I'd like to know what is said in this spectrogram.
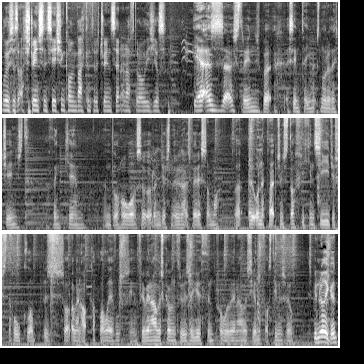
Lewis, is it a strange sensation coming back into the training centre after all these years? Yeah, it is, it is strange, but at the same time, it's not really changed. I think um, the hall, obviously, we're in just now, that's very similar. But out on the pitch and stuff, you can see just the whole club has sort of went up a couple of levels. And for when I was coming through as a youth, and probably when I was here in the first team as well. been really good.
